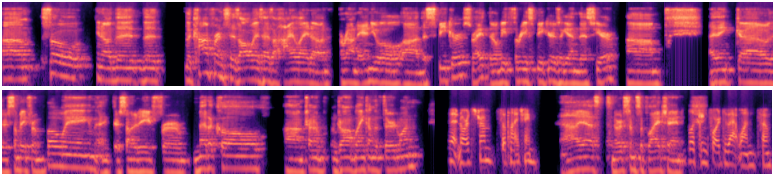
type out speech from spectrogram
Um, so you know the the the conference has always has a highlight on around annual uh, the speakers right there'll be three speakers again this year um, i think uh, there's somebody from boeing i think there's somebody for medical uh, i'm trying to i'm drawing a blank on the third one at nordstrom supply chain Ah, yes, Nordstrom supply chain. Looking forward to that one. So,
